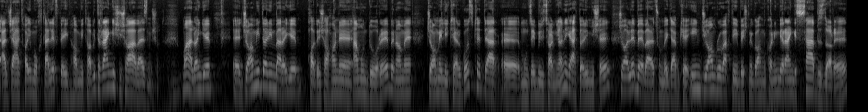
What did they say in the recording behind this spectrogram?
از جهت های مختلف به اینها میتابید رنگ شیشه ها عوض می شد ما الان یه جامی داریم برای پادشاهان همون دوره به نام جام لیکرگوس که در موزه بریتانیا نگهداری میشه. جالبه براتون بگم که این جام رو وقتی بهش نگاه می‌کنیم یه رنگ سبز داره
